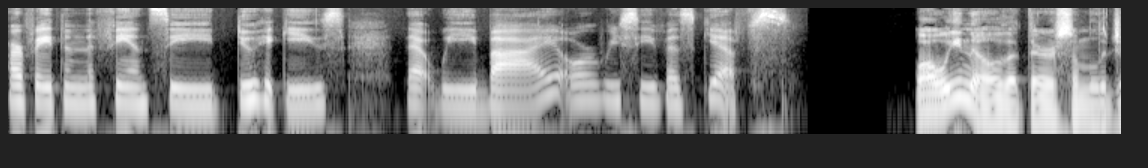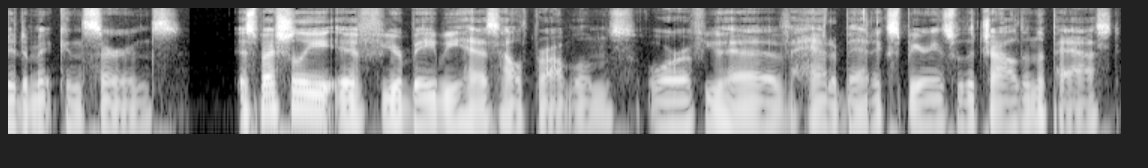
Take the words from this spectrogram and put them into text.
our faith in the fancy doohickeys that we buy or receive as gifts. While we know that there are some legitimate concerns, especially if your baby has health problems or if you have had a bad experience with a child in the past,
